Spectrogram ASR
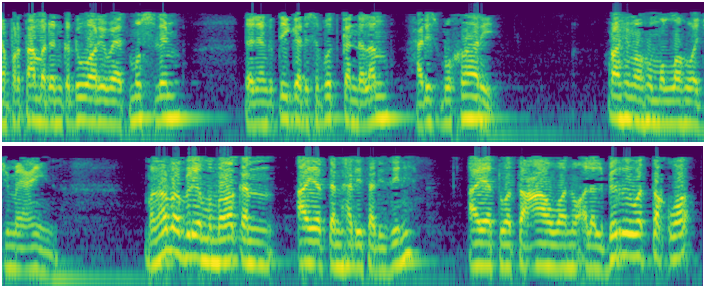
yang pertama dan kedua riwayat Muslim dan yang ketiga disebutkan dalam hadis Bukhari rahimahumullah ajma'in. Mengapa beliau membawakan ayat dan hadis-hadis ini? Ayat wa ta'awanu 'alal birri wat taqwa.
